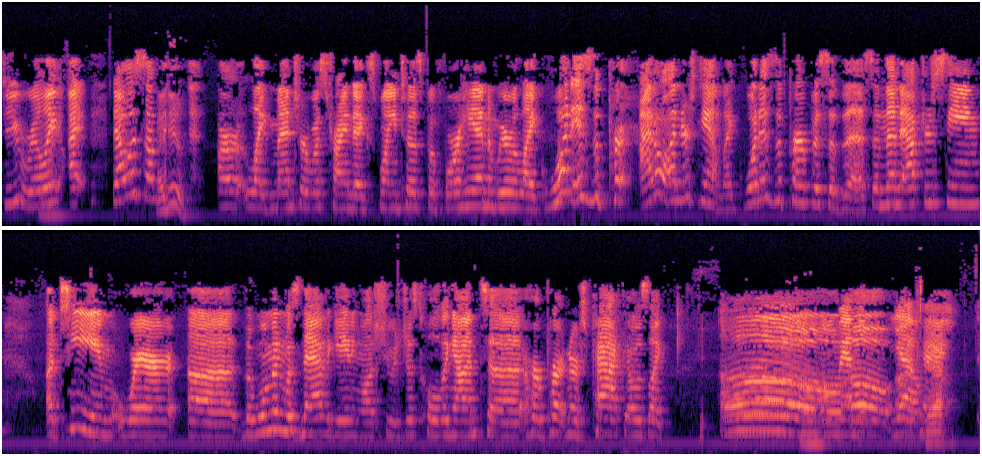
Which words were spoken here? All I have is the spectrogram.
Do you really? I that was something I do. that our like mentor was trying to explain to us beforehand, and we were like, "What is the per? I don't understand. Like, what is the purpose of this?" And then after seeing a team where uh, the woman was navigating while she was just holding on to her partner's pack, I was like, "Oh, Oh, man. oh, yeah. okay, Yeah. It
